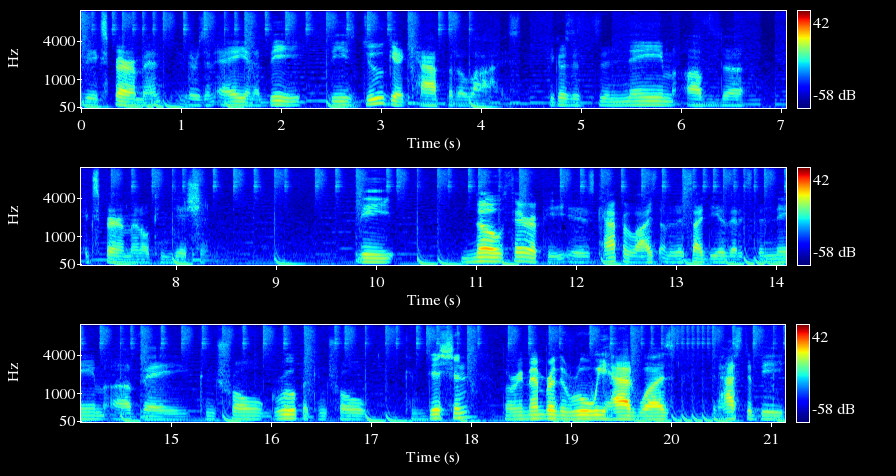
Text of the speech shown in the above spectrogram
the experiment, there's an A and a B, these do get capitalized because it's the name of the experimental condition. The no therapy is capitalized under this idea that it's the name of a control group, a control condition. But remember the rule we had was it has to be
